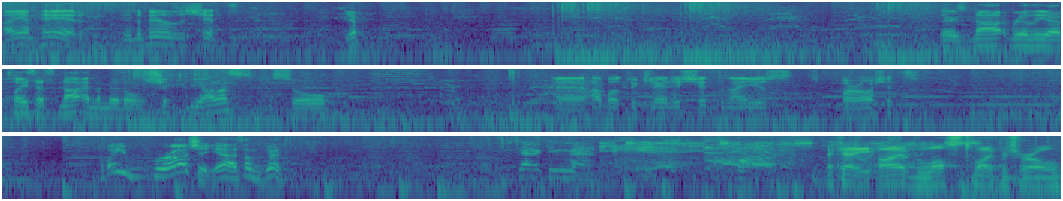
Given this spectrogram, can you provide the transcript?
I am here, in the middle of the shit. Yep. There's not really a place that's not in the middle of shit to be honest. So Uh, how about we clear this shit and I just barrage it? how about you barrage it? Yeah, that sounds good. Attacking map. Okay, I've lost my patrol.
